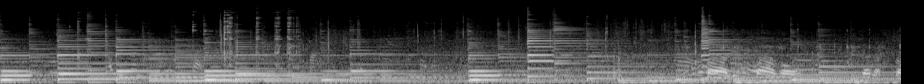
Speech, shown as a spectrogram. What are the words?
大里大沟，离家两百。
